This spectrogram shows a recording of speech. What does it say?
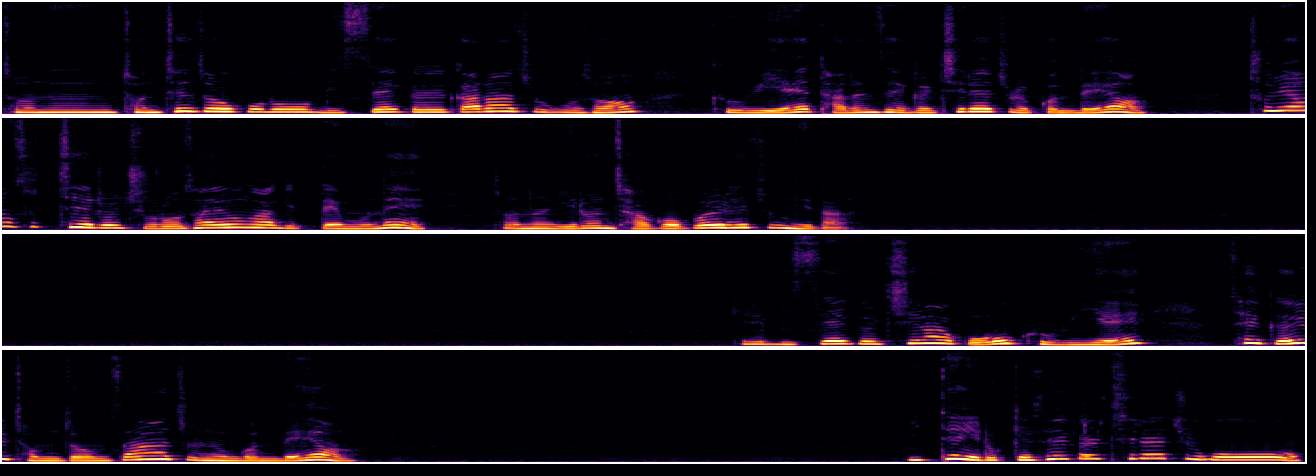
저는 전체적으로 밑색을 깔아주고서 그 위에 다른 색을 칠해줄 건데요. 투명 수채를 주로 사용하기 때문에 저는 이런 작업을 해줍니다. 이렇게 밑색을 칠하고 그 위에 색을 점점 쌓아주는 건데요. 밑에 이렇게 색을 칠해주고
